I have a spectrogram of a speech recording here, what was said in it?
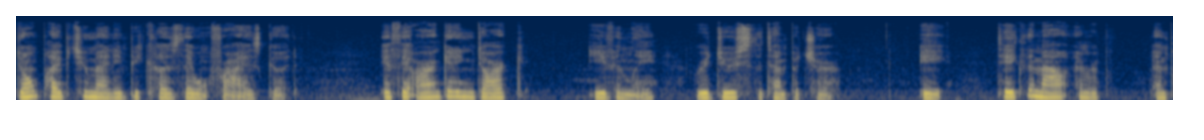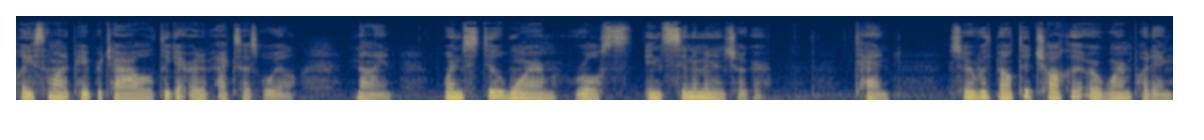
Don't pipe too many because they won't fry as good. If they aren't getting dark evenly, reduce the temperature. 8. Take them out and, re- and place them on a paper towel to get rid of excess oil. 9. When still warm, roll in cinnamon and sugar. 10. Serve with melted chocolate or warm pudding.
